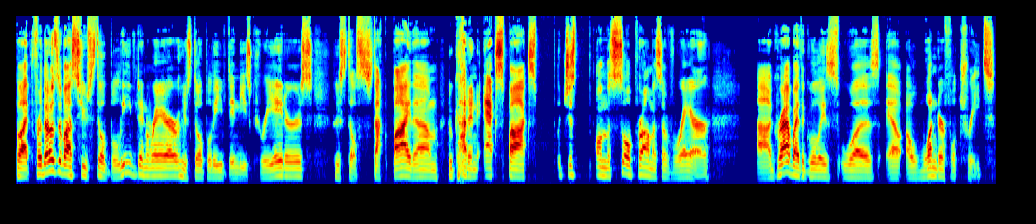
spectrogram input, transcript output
But for those of us who still believed in Rare, who still believed in these creators, who still stuck by them, who got an Xbox just on the sole promise of Rare, uh, Grabbed by the Ghoulies was a, a wonderful treat.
